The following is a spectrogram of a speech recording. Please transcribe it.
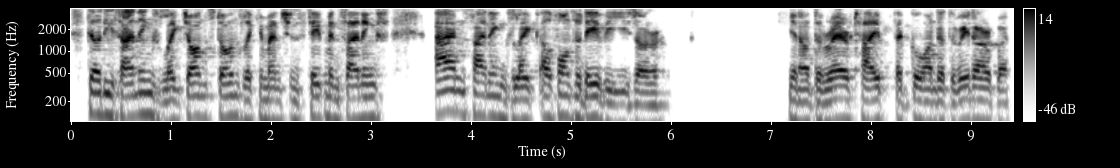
sturdy signings like John Stones, like you mentioned, statement signings, and signings like Alphonso Davies or, you know, the rare type that go under the radar but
